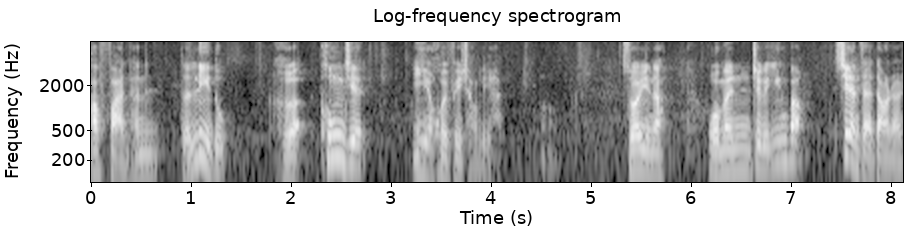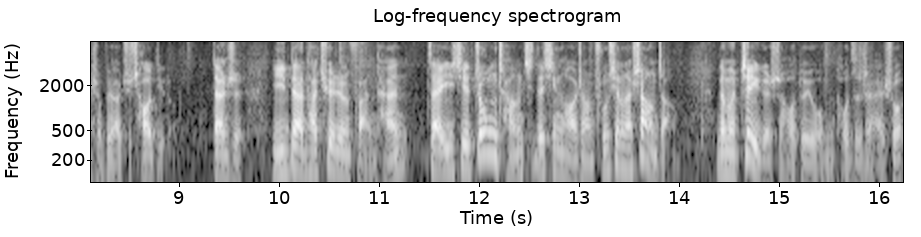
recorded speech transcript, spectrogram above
它反弹的力度。和空间也会非常厉害啊，所以呢，我们这个英镑现在当然是不要去抄底了，但是，一旦它确认反弹，在一些中长期的信号上出现了上涨，那么这个时候对于我们投资者来说，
